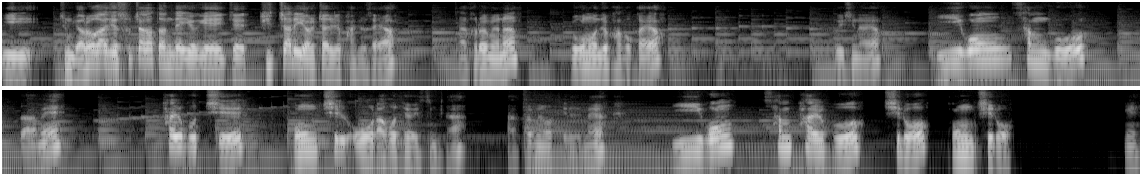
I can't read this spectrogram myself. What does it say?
이 지금 여러 가지 숫자가 떴는데 여기에 이제 뒷자리 10자리를 봐주세요. 자, 그러면은 요거 먼저 봐볼까요? 보이시나요? 2039, 그 다음에 897, 075라고 되어 있습니다. 자, 그러면 어떻게 되나요? 20, 389-75-075 예,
